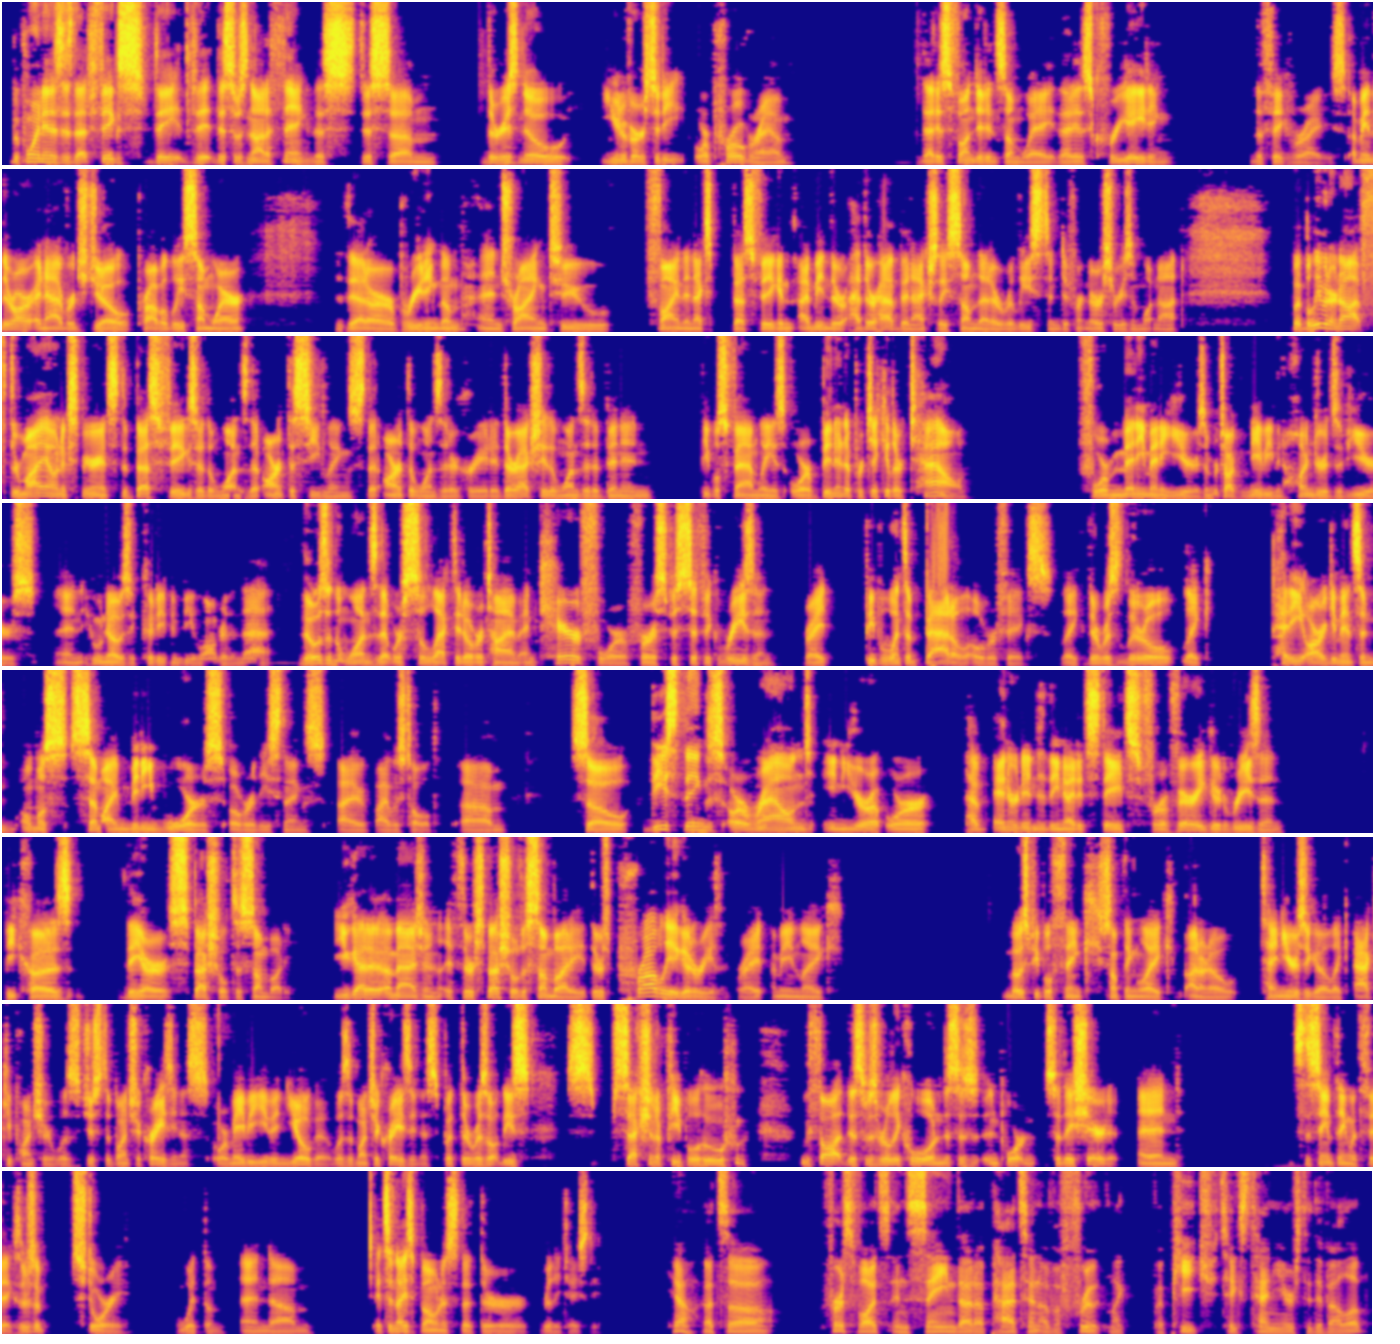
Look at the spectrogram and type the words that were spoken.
the point is, is that figs, they, they this was not a thing. This, this, um, there is no university or program that is funded in some way that is creating the fig varieties. I mean, there are an average Joe probably somewhere that are breeding them and trying to find the next best fig. And I mean, there there have been actually some that are released in different nurseries and whatnot. But believe it or not, through my own experience, the best figs are the ones that aren't the seedlings, that aren't the ones that are created. They're actually the ones that have been in people's families or been in a particular town for many, many years. And we're talking maybe even hundreds of years. And who knows, it could even be longer than that. Those are the ones that were selected over time and cared for for a specific reason, right? People went to battle over figs. Like there was literal like petty arguments and almost semi mini wars over these things. I I was told. Um, so these things are around in Europe or have entered into the United States for a very good reason because they are special to somebody. You got to imagine if they're special to somebody, there's probably a good reason, right? I mean, like most people think something like, I don't know, 10 years ago, like acupuncture was just a bunch of craziness, or maybe even yoga was a bunch of craziness. But there was these section of people who who thought this was really cool and this is important, so they shared it. And it's the same thing with figs. There's a story with them, and um, it's a nice bonus that they're really tasty. Yeah, that's uh first of all, it's insane that a patent of a fruit like a peach takes 10 years to develop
